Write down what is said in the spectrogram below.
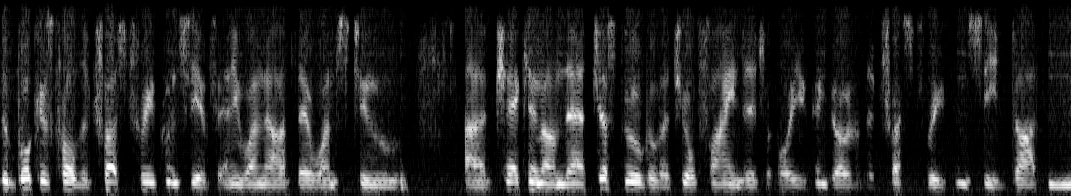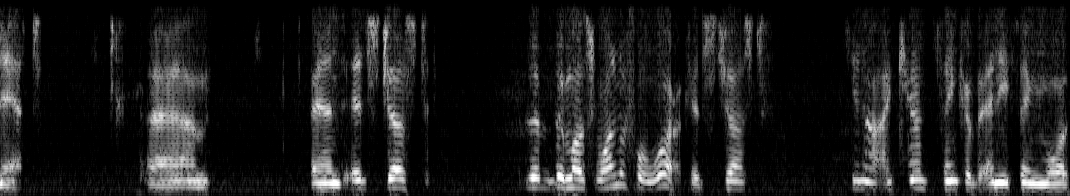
the book is called The Trust Frequency. If anyone out there wants to uh, check in on that, just Google it. You'll find it, or you can go to the trustfrequency.net. Um, and it's just the, the most wonderful work. It's just, you know, I can't think of anything more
